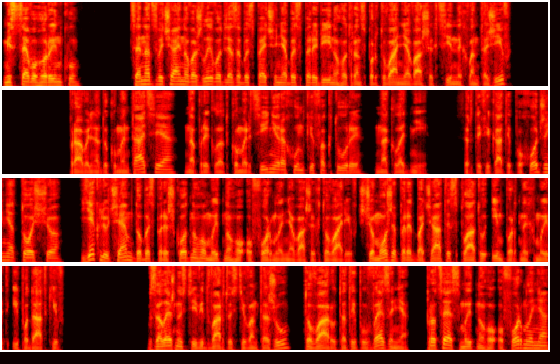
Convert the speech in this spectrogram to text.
місцевого ринку. Це надзвичайно важливо для забезпечення безперебійного транспортування ваших цінних вантажів, правильна документація, наприклад, комерційні рахунки фактури, накладні, сертифікати походження тощо, є ключем до безперешкодного митного оформлення ваших товарів, що може передбачати сплату імпортних мит і податків. В залежності від вартості вантажу, товару та типу ввезення, процес митного оформлення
